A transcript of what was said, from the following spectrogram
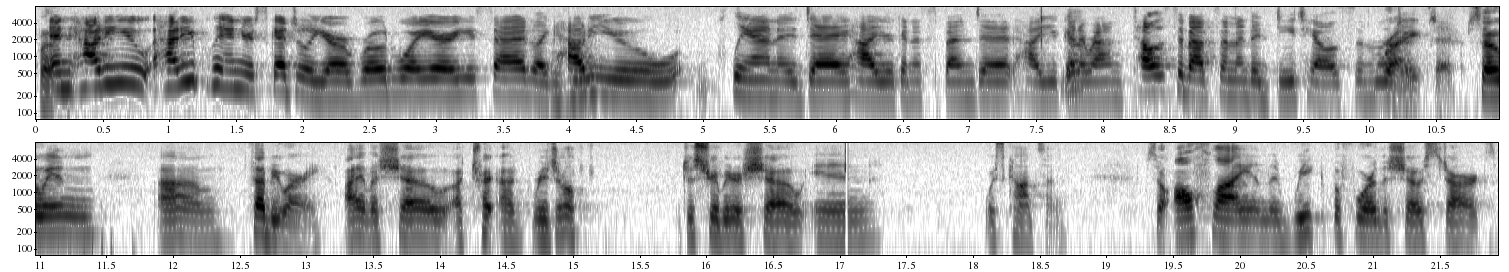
But- And how do you how do you plan your schedule? You're a road warrior, you said. Like, how Mm-hmm. do you plan a day? How you're going to spend it? How you get Yeah. around? Tell us about some of the details and Right. logistics. So in um, February, I have a show, a, a regional distributor show in Wisconsin. So I'll fly in the week before the show starts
